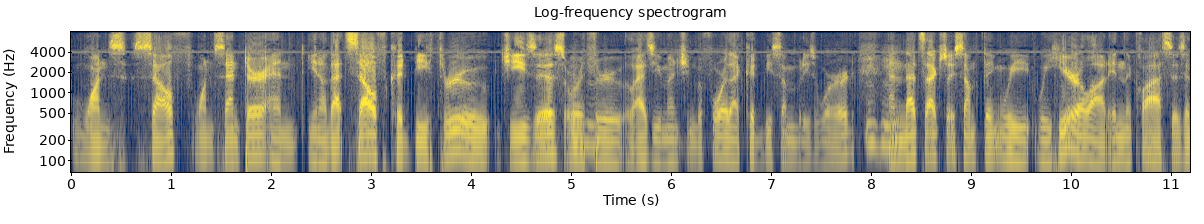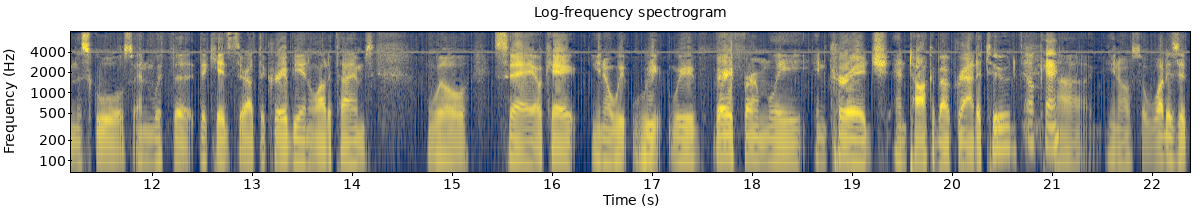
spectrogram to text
one's self, one's center, and you know that self could be through Jesus or Mhm. through, as you mentioned before, that could be somebody's word, Mhm. and that's actually something we we hear a lot in the classes in the schools and with the the kids throughout the Caribbean. A lot of times. Will say, okay, you know, we, we, we very firmly encourage and talk about gratitude. Okay. Uh, you know, so what is it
